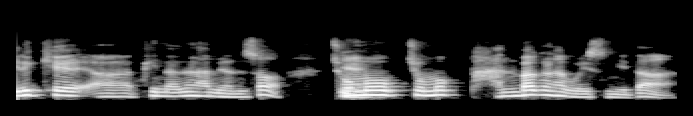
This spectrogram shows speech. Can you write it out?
이렇게 아, 비난을 하면서 조목조목 반박을 하고 있습니다.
